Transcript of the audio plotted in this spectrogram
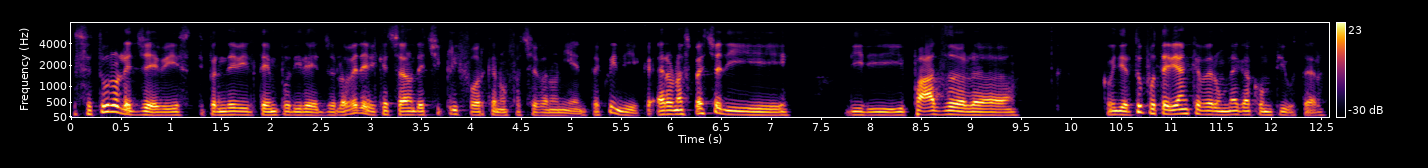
se tu lo leggevi, se ti prendevi il tempo di leggerlo, vedevi che c'erano dei cicli for che non facevano niente, quindi era una specie di, di- di puzzle, come dire, tu potevi anche avere un mega computer,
